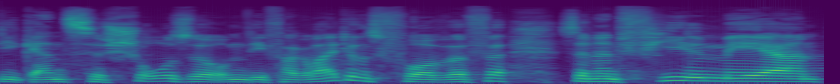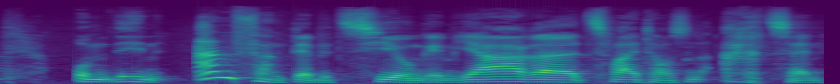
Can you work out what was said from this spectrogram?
die ganze Chose um die Vergewaltigungsvorwürfe, sondern vielmehr um den Anfang der Beziehung im Jahre 2018.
